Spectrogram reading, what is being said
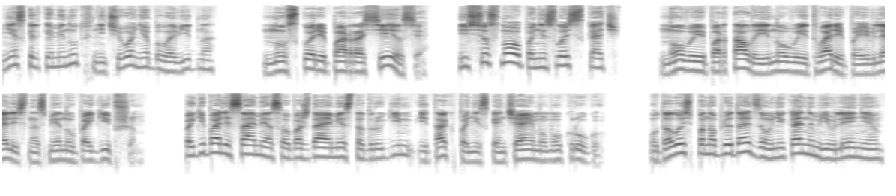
Несколько минут ничего не было видно. Но вскоре пар рассеялся, и все снова понеслось скач. Новые порталы и новые твари появлялись на смену погибшим. Погибали сами, освобождая место другим, и так по нескончаемому кругу. Удалось понаблюдать за уникальным явлением,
